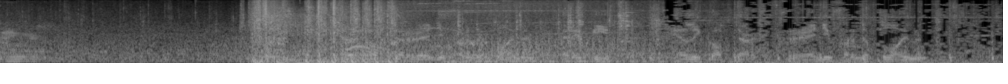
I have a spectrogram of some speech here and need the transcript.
finger. Helicopter ready for deployment. Repeat. Helicopter ready for deployment.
